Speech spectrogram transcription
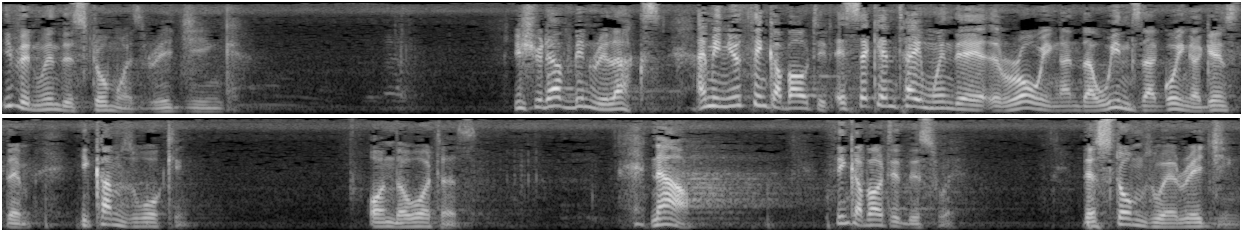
even when the storm was raging. You should have been relaxed. I mean, you think about it. A second time when they're rowing and the winds are going against them, he comes walking on the waters. Now, think about it this way. The storms were raging.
